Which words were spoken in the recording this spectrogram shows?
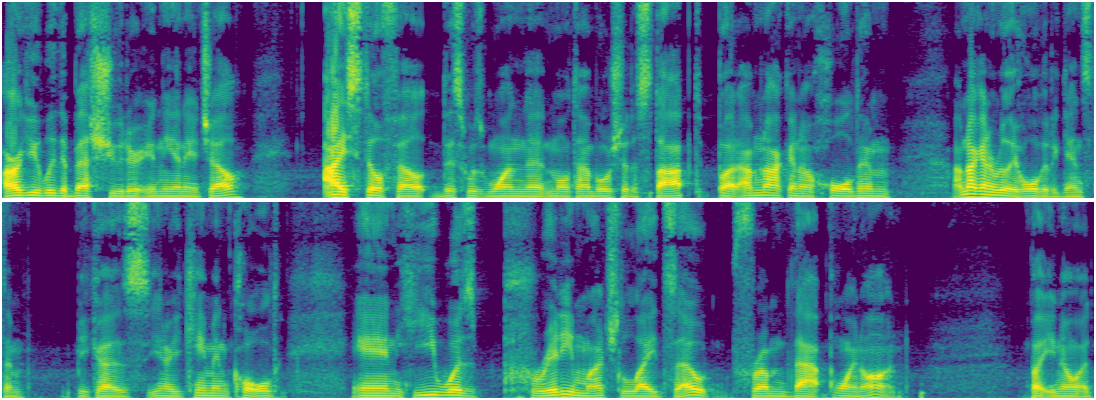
arguably the best shooter in the NHL. I still felt this was one that Montembeault should have stopped, but I'm not going to hold him. I'm not going to really hold it against him because you know he came in cold, and he was pretty much lights out from that point on. But you know, a,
